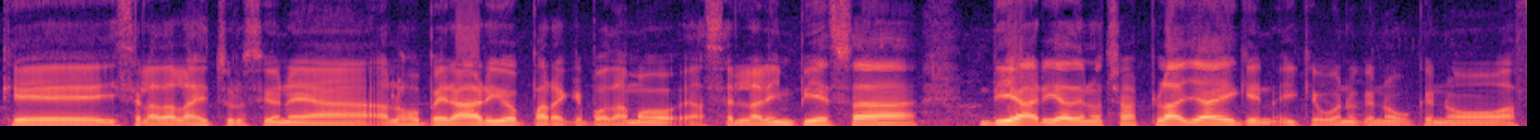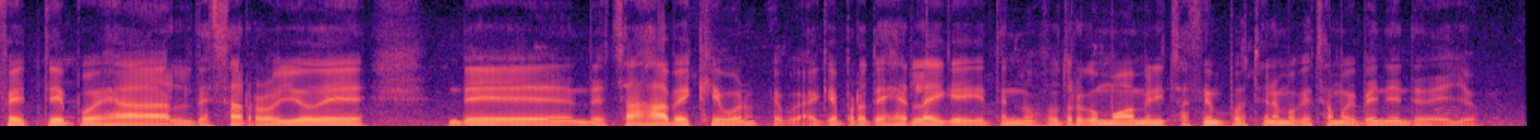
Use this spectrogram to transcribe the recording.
que, y se le dan las instrucciones a, los operarios para que podamos hacer la limpieza diaria de nuestras playas y que, bueno, que no, que no afecte pues al desarrollo de, estas aves que bueno, que hay que protegerlas y que nosotros como administración pues tenemos que estar muy pendientes de ello.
